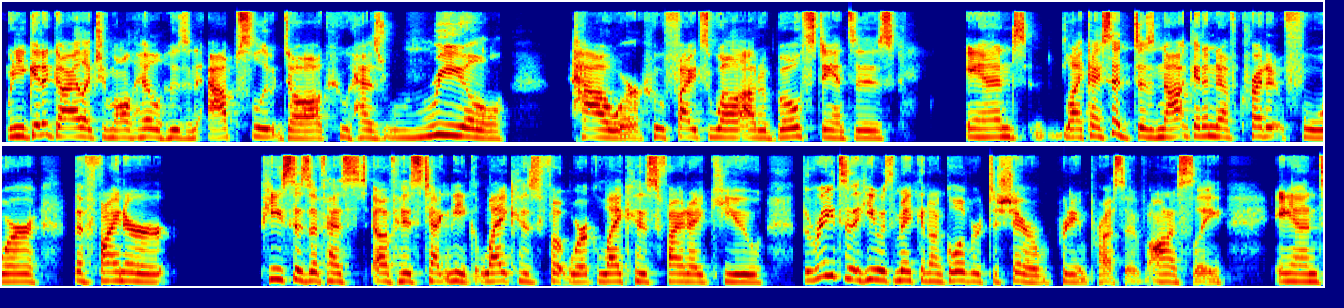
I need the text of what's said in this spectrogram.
when you get a guy like Jamahal Hill, who's an absolute dog, who has real power, who fights well out of both stances and like I said, does not get enough credit for the finer pieces of his of his technique, like his footwork, like his fight IQ. The reads that he was making on Glover Teixeira were pretty impressive, honestly. And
